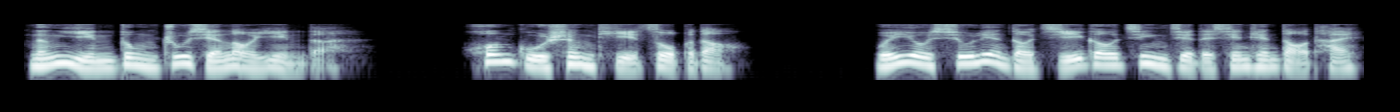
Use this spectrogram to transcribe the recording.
能引动诛仙烙印的荒古圣体做不到，唯有修炼到极高境界的先天道胎。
